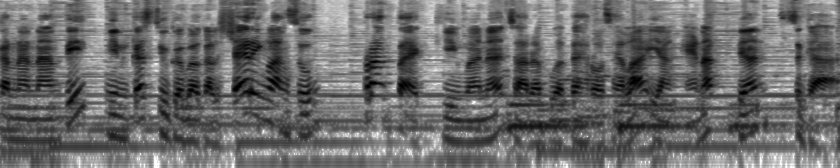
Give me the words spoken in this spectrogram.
karena nanti Minkes juga bakal sharing langsung praktek gimana cara buat teh rosella yang enak dan segar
